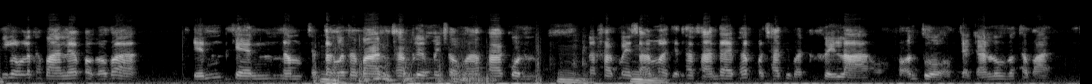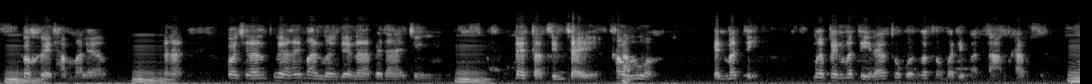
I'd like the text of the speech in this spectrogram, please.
พิร่วมรัฐบาลแล้วปรากฏว่า เห็นแกนนำจัดตั้งรัฐบาลทำเรื่องไม่ชอบมาพากลอืมนะครับ ไม่สามารถจะทัดทานได้พรรคประชาธิปัตย์เคยลาออกถอนตัวออกจากการร่วมรัฐบาลอืมก็เคยทำมาแล้วอืมนะฮะเพราะฉะนั้นเพื่อให้บ้านเมืองเดินหน้าไปได้จริงอืมได้ตัดสินใจเข้าครับร่วมเป็นมติ เมื่อเป็นมติแล้วทุกคนก็ต้องปฏิบัติตามครับ อื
